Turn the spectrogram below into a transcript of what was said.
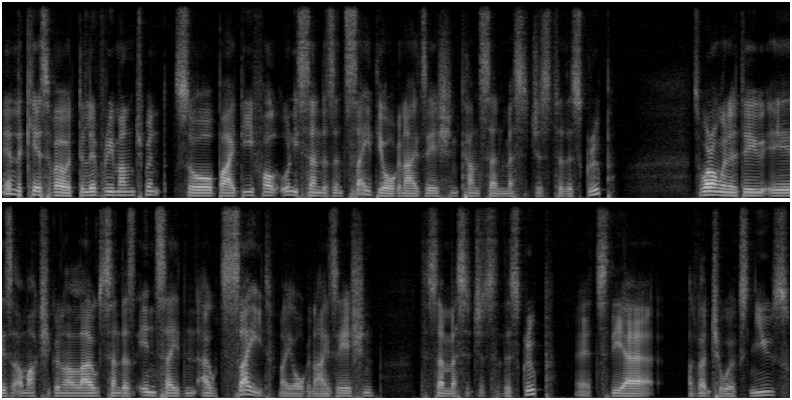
In the case of our delivery management, so by default, only senders inside the organization can send messages to this group. So what I'm going to do is I'm actually going to allow senders inside and outside my organization to send messages to this group. It's the uh, AdventureWorks news.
